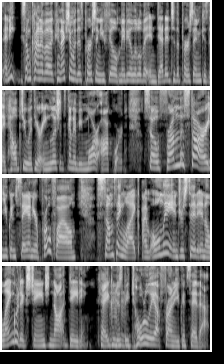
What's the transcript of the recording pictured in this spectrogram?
any some kind of a connection with this person. You feel maybe a little bit indebted to the person because they've helped you with your English. It's going to be more awkward. So from the start, you can say on your profile something like, "I'm only interested in a language exchange, not dating." Okay, you can just be mm-hmm. totally upfront. You can say that.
